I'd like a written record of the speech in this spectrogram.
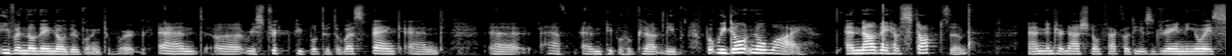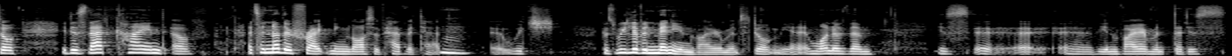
even though they know they're going to work, and uh, restrict people to the West Bank and uh, have and people who cannot leave. But we don't know why, and now they have stopped them, and international faculty is draining away. So it is that kind of it's another frightening loss of habitat, uh, which because we live in many environments, don't we? And one of them is uh, uh, uh, the environment that is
